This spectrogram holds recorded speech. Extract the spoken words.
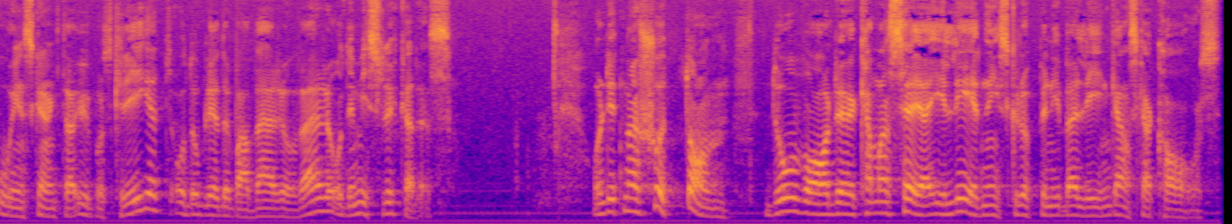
oinskränkta ubåtskriget och då blev det bara värre och värre och det misslyckades. Och 1917 då var det kan man säga i ledningsgruppen i Berlin ganska kaos.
